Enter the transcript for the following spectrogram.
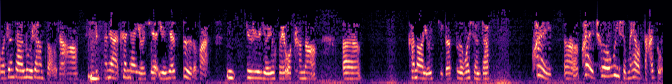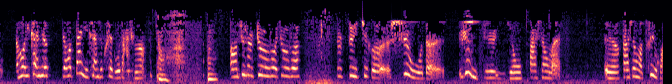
我正在路上走着啊，嗯就看见看见有些有些字的话，嗯，就是有一回我看到呃看到有几个字，我想着快呃快车为什么要打狗？然后一看是，然后再一看是快狗打车，哦，嗯嗯，就是就是说就是说就是对这个事物的认知已经发生了呃发生了退化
